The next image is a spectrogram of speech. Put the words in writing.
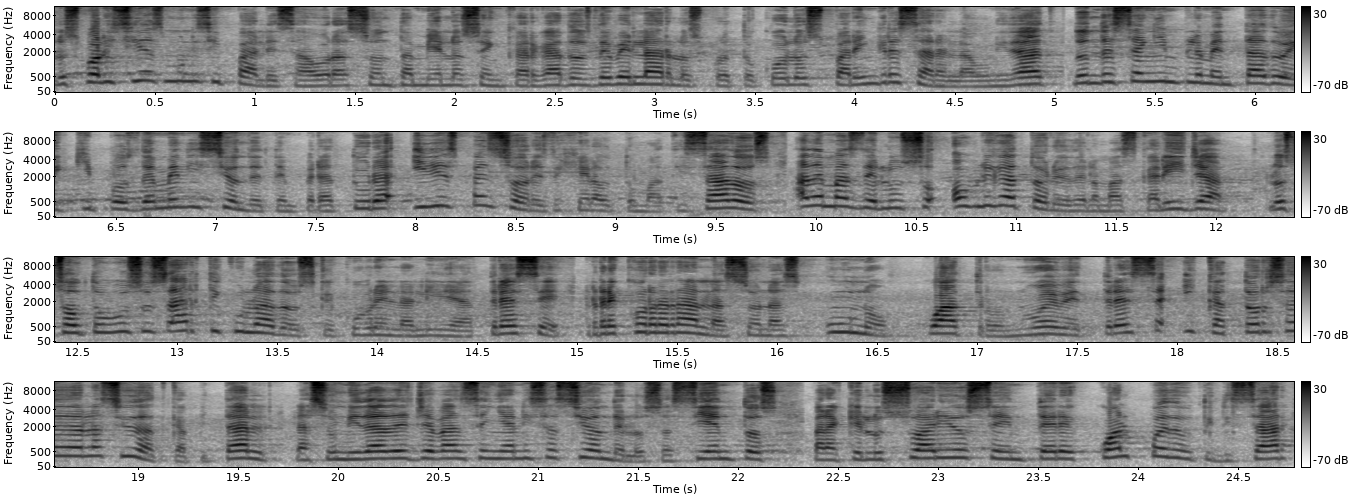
Los policías municipales ahora son también los encargados de velar los protocolos para ingresar a la unidad, donde se han implementado equipos de medición de temperatura y dispensores de gel automatizados, además del uso obligatorio de la mascarilla. Los autobuses articulados que cubren la línea 13 recorrerán las zonas 1, 4, 9, 13 y 14 de la ciudad capital. Las unidades llevan señalización de los asientos para que el usuario se entere cuál puede utilizar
